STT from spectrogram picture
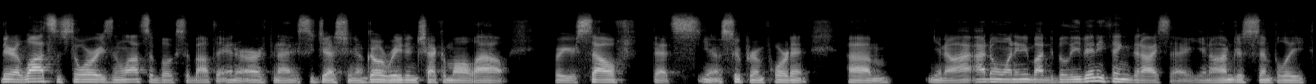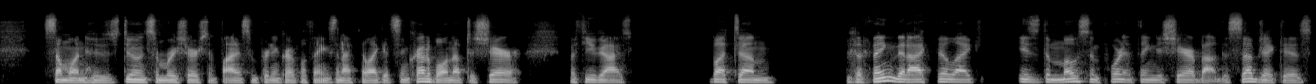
there are lots of stories and lots of books about the inner earth and i suggest you know go read and check them all out for yourself that's you know super important um, you know I, I don't want anybody to believe anything that i say you know i'm just simply someone who's doing some research and finding some pretty incredible things and i feel like it's incredible enough to share with you guys but um the thing that i feel like is the most important thing to share about the subject is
